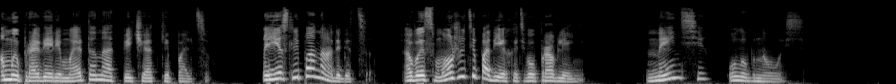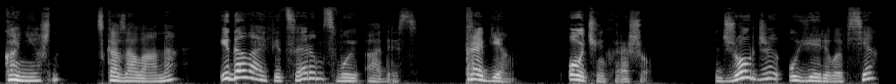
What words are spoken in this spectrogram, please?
мы проверим это на отпечатки пальцев. Если понадобится, вы сможете подъехать в управление?» Нэнси улыбнулась. «Конечно», — сказала она и дала офицерам свой адрес. «Très Очень хорошо». Джорджи уверила всех,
